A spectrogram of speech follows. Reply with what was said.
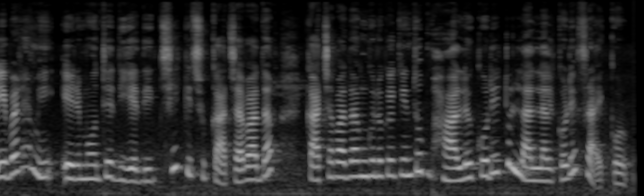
এবার আমি এর মধ্যে দিয়ে দিচ্ছি কিছু কাঁচা বাদাম। কাঁচা বাদামগুলোকে কিন্তু ভালো করে একটু লাল লাল করে ফ্রাই করব।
